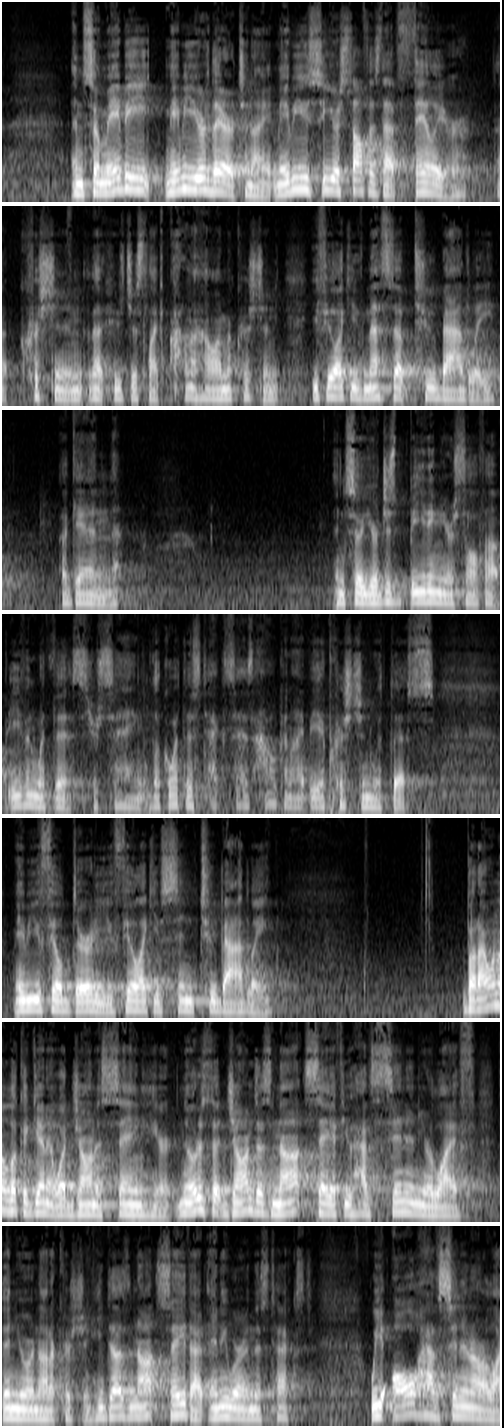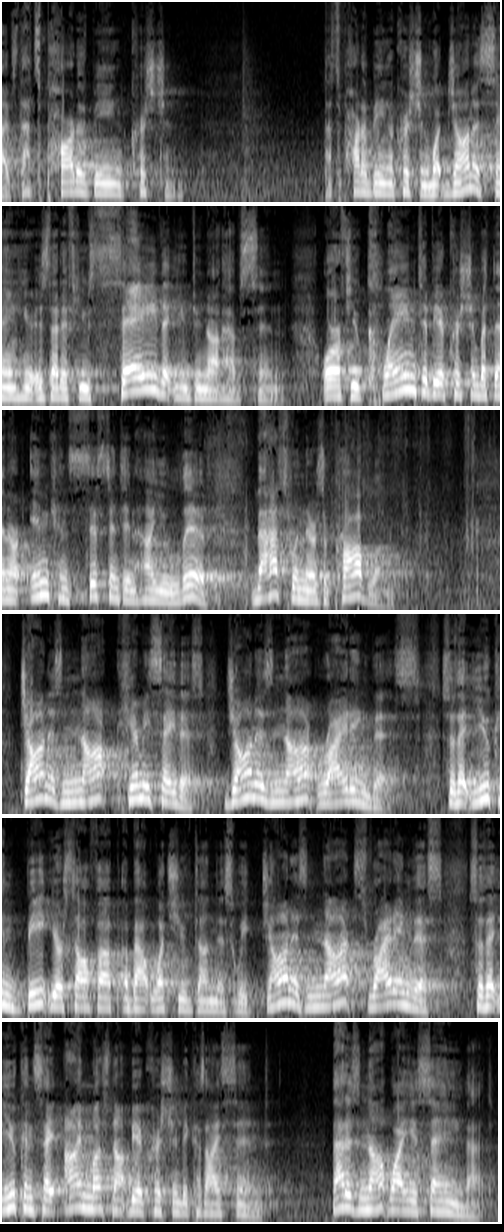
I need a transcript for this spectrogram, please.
And so maybe, maybe you're there tonight. Maybe you see yourself as that failure that Christian that who's just like, I don't know how I'm a Christian. You feel like you've messed up too badly again. And so you're just beating yourself up. Even with this, you're saying, Look what this text says. How can I be a Christian with this? Maybe you feel dirty. You feel like you've sinned too badly. But I want to look again at what John is saying here. Notice that John does not say if you have sin in your life, then you are not a Christian. He does not say that anywhere in this text. We all have sin in our lives. That's part of being a Christian. That's part of being a Christian. What John is saying here is that if you say that you do not have sin, or if you claim to be a Christian but then are inconsistent in how you live, that's when there's a problem. John is not, hear me say this, John is not writing this so that you can beat yourself up about what you've done this week. John is not writing this so that you can say, I must not be a Christian because I sinned. That is not why he's saying that.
